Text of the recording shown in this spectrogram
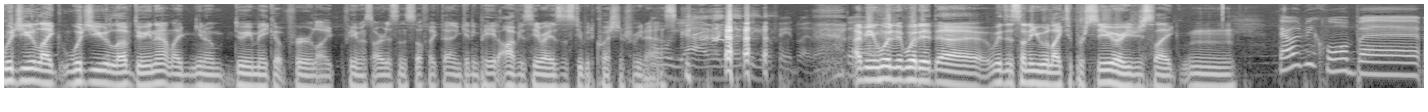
would you like? Would you love doing that? Like you know, doing makeup for like famous artists and stuff like that, and getting paid? Obviously, right? It's a stupid question for me to Oh ask. yeah, I would love to get paid by them. I mean, would it would it uh would it something you would like to pursue, or are you just like, mm, That would be cool, but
